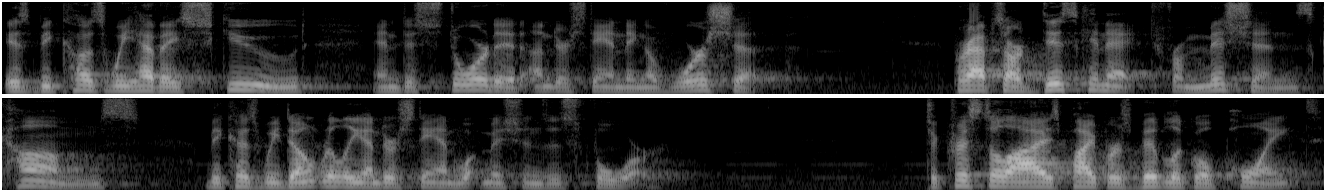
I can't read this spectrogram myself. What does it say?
is because we have a skewed and distorted understanding of worship. Perhaps our disconnect from missions comes because we don't really understand what missions is for. To crystallize Piper's biblical point,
